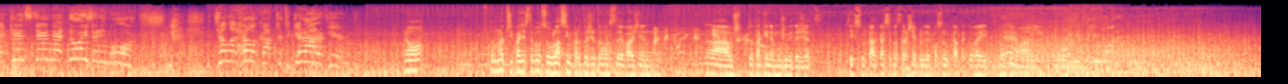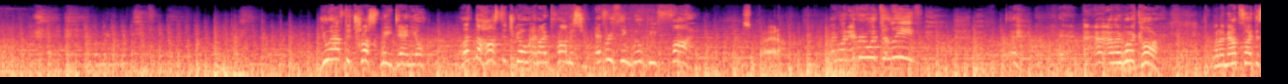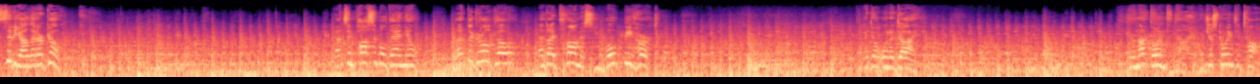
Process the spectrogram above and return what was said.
I can't stand that noise anymore. Tell that helicopter to get out of here. no, v tomhle případě s tebou souhlasím, protože tohle je vážně No a už to taky nemůžu vydržet. Těch sluchátkách se to strašně blbě poslouchá, takovej kontinuální. You have to trust me, Daniel. Let the hostage go, and I promise you, everything will be fine. Super. I want everyone to leave! And I want a car. When I'm outside the city, I'll let her go. That's impossible, Daniel. Let the girl go, and I promise you won't be hurt. I don't want to die. You're not going to die. We're just going to talk.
